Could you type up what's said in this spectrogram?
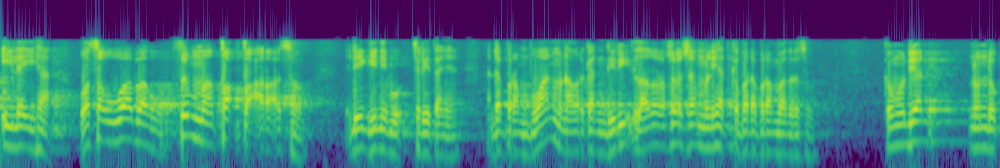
إليها وصوبه ثم طأطأ رأسه jadi gini bu ceritanya ada perempuan menawarkan diri lalu Rasulullah SAW melihat kepada perempuan tersebut kemudian nunduk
